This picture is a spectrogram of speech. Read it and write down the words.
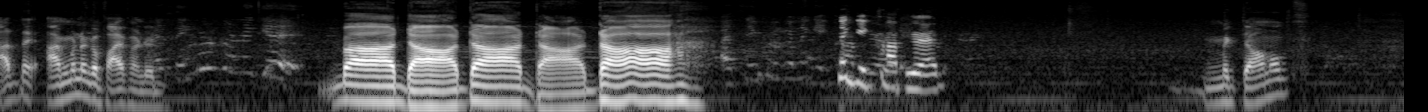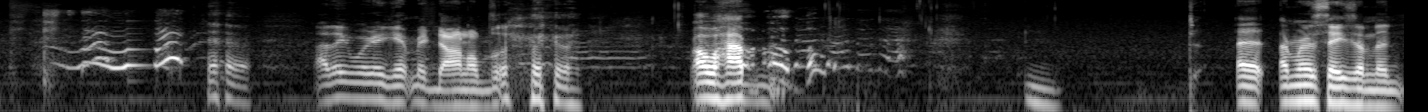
I think I'm gonna go 500. I think we're gonna get. Ba da da da da. I think we're gonna get. They get copyrighted. copyright. McDonald's. I think we're gonna get McDonald's. oh, hap- Oh, uh, I'm gonna say something.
